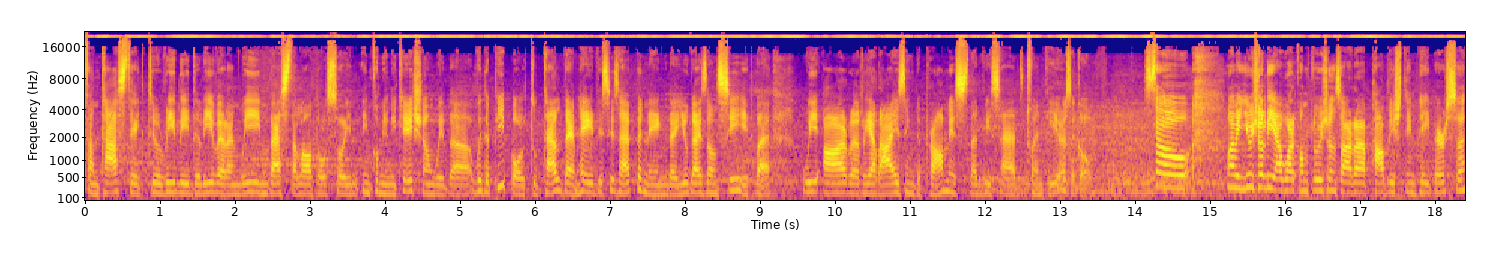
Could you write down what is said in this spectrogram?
fantastic to really deliver and we invest a lot also in, in communication with, uh, with the people to tell them hey this is happening that you guys don't see it but we are realizing the promise that we said 20 years ago so I mean, usually our conclusions are uh, published in papers, uh,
